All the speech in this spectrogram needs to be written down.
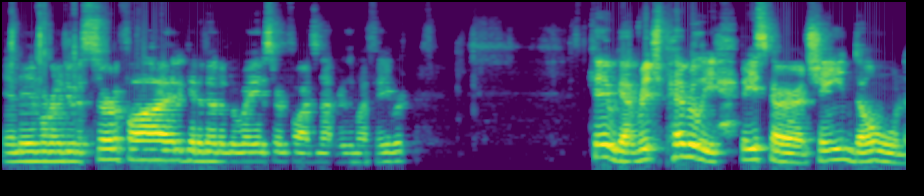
And then we're going to do the certified, get it out of the way. The certified is not really my favorite. Okay, we got Rich Peverley, base card, Shane Doan,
